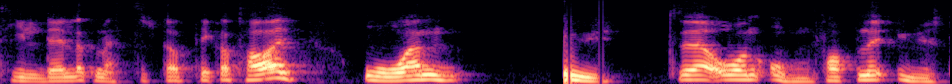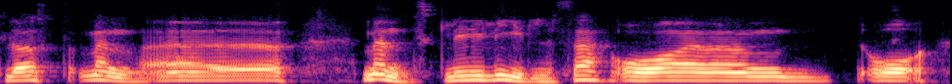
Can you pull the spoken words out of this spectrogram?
tildele et mesterskap til Qatar og en, ute, og en omfattende utløst men, eh, menneskelig lidelse og, uh, og,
